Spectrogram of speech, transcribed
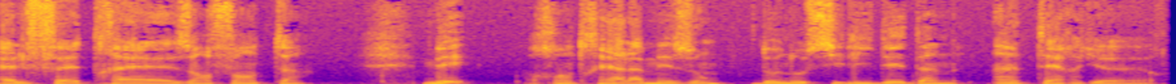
elle fait très enfantin. Mais rentrer à la maison donne aussi l'idée d'un intérieur.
